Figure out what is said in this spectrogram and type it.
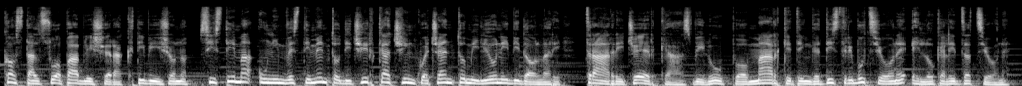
costa al suo publisher Activision, si stima un investimento di circa 500 milioni di dollari tra ricerca, sviluppo, marketing, distribuzione e localizzazione.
